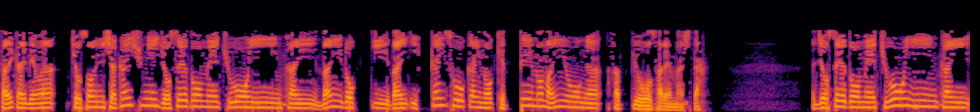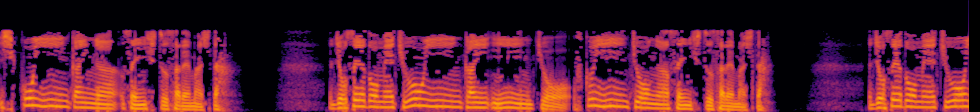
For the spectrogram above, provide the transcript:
大会では、朝鮮社会主義女性同盟中央委員会第6期第1回総会の決定の内容が発表されました。女性同盟中央委員会執行委員会が選出されました。女性同盟中央委員会委員長、副委員長が選出されました。女性同盟中央委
